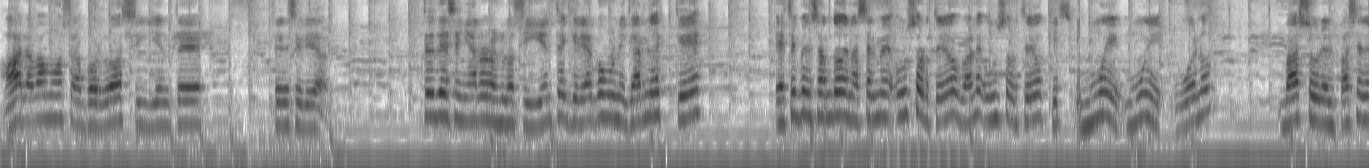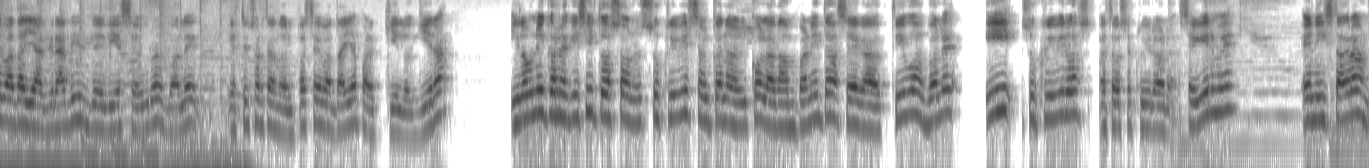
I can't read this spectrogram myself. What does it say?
Ahora vamos a por la siguiente sensibilidad antes de enseñaros lo siguiente, quería comunicarles que estoy pensando en hacerme un sorteo, ¿vale? Un sorteo que es muy, muy bueno. Va sobre el pase de batalla gratis de 10 euros, ¿vale? Estoy sorteando el pase de batalla para quien lo quiera. Y los únicos requisitos son suscribirse al canal con la campanita, ser activos, ¿vale? Y suscribiros, esto es escribir ahora, seguirme en Instagram.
